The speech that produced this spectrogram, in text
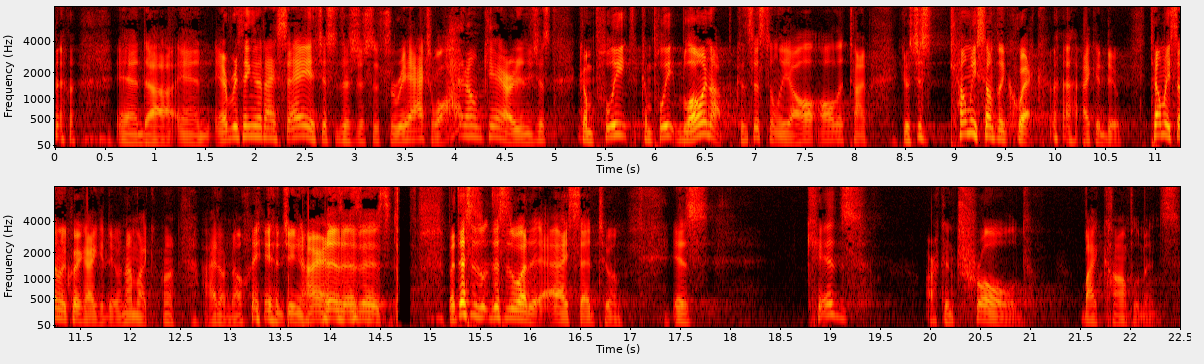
and, uh, and everything that I say, it's just, there's just this reaction. Well, I don't care. And it's just complete, complete blowing up consistently all, all the time. He goes, just tell me something quick I can do. Tell me something quick I can do. And I'm like, huh, I don't know. junior higher. But this is, this is what I said to him is kids are controlled by compliments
